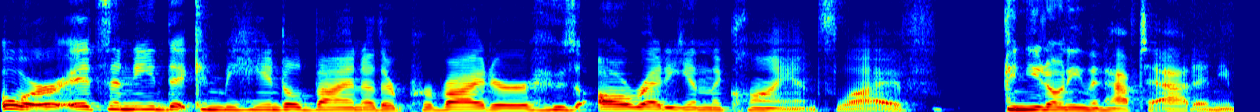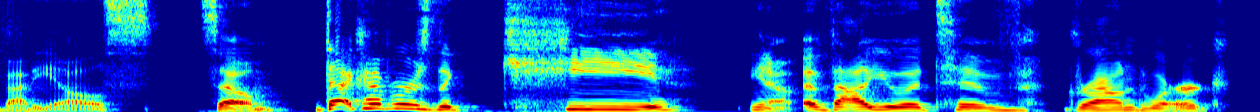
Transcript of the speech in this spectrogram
Or it's a need that can be handled by another provider who's already in the client's life and you don't even have to add anybody else. So, that covers the key you know, evaluative groundwork.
